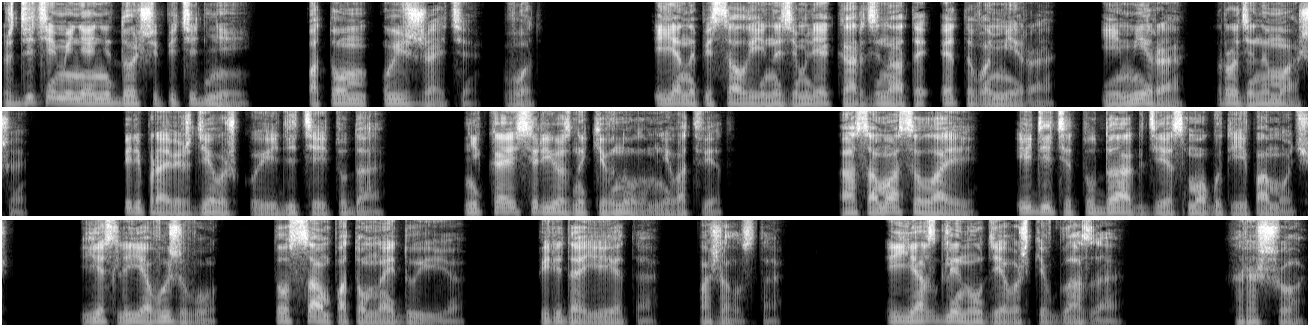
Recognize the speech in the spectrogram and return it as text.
«Ждите меня не дольше пяти дней, потом уезжайте, вот». И я написал ей на земле координаты этого мира и мира, родины Маши. Переправишь девушку и детей туда». Никая серьезно кивнула мне в ответ. «А сама с Илайей идите туда, где смогут ей помочь. Если я выживу, то сам потом найду ее. Передай ей это, пожалуйста». И я взглянул девушке в глаза. «Хорошо»,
